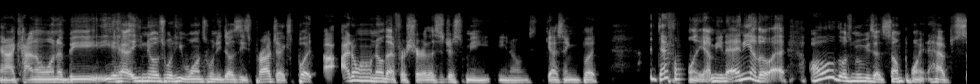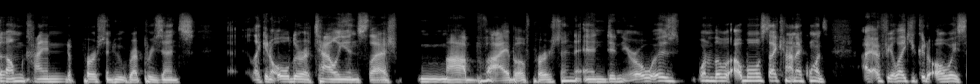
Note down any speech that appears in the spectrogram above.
You know, I kind of want to be. He, ha- he knows what he wants when he does these projects, but I, I don't know that for sure. This is just me, you know, guessing. But definitely, I mean, any of the all of those movies at some point have some kind of person who represents like an older Italian slash mob vibe of person, and De Niro is one of the most iconic ones. I feel like you could always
